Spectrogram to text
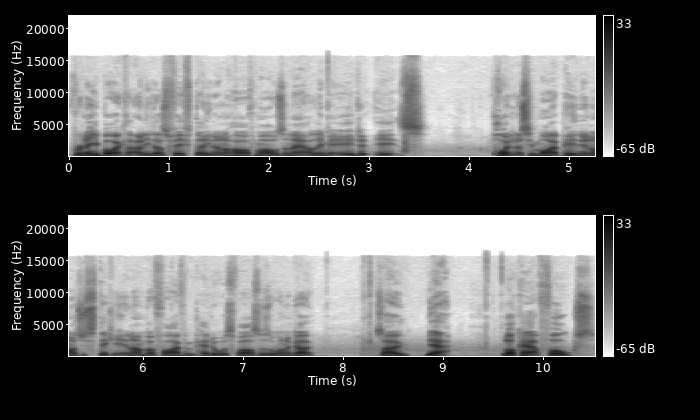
for an e-bike that only does 15 and a half miles an hour limited, it's pointless in my opinion. I just stick it in number five and pedal as fast as I want to go. So yeah, lockout forks,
